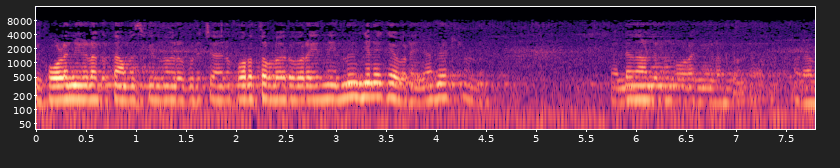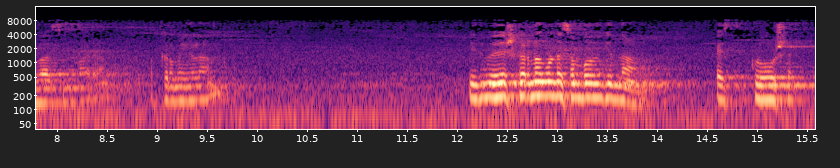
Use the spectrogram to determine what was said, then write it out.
ഈ കോളനികളൊക്കെ താമസിക്കുന്നവരെ കുറിച്ച് അതിന് പുറത്തുള്ളവർ പറയുന്നു ഇന്നും ഇങ്ങനെയൊക്കെയാണ് പറയും ഞാൻ കേട്ടിട്ടുണ്ട്. എന്റെ നാട്ടിലും കോളനികളൊക്കെ ഉണ്ടായിരുന്നു ഒരാഭാസന്മാരാണ് അക്രമികളാണ്. ഇത് ബഹിഷ്കരണം കൊണ്ട് സംഭവിക്കുന്നതാണ്. എക്സ്ക്ലൂഷൻ.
